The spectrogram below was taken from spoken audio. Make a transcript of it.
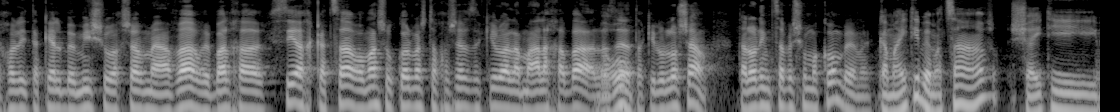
יכול להתקל במישהו עכשיו מהעבר, ובא לך שיח קצר או משהו, כל מה שאתה חושב זה כאילו על המהלך הבא, על. זה, אתה כאילו לא שם. אתה לא נמצא בשום מקום באמת. גם הייתי במצב שהייתי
